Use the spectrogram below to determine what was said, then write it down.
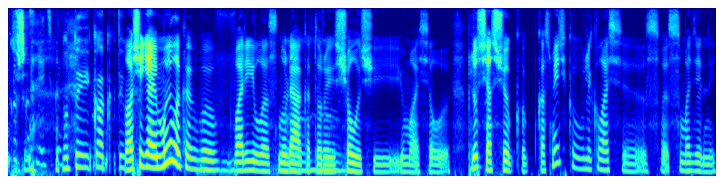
просто косметика. Ну ты как? Ты Ну, вообще я и мыло как бы варила с нуля, который Мгм. щелочи и масел. Плюс сейчас еще косметика увлеклась э, самодельной.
